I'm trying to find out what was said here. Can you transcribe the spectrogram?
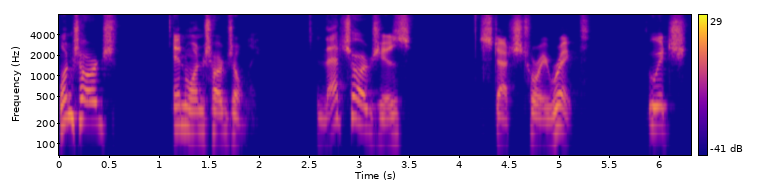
one charge and one charge only. And that charge is statutory rape, which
